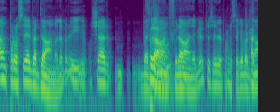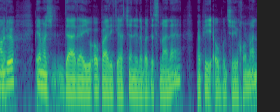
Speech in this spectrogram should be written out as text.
ئەم پرۆسەیە بەردەوامە لە بەروی شار بەراوان فراوانە بێ تۆ بێ پرۆسەکە بەردەوام بێ ئێمە دارایی و ئەو پاریکە چەندێ لە بەردەستمانە بەپی ئەو بودجەی خۆمان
